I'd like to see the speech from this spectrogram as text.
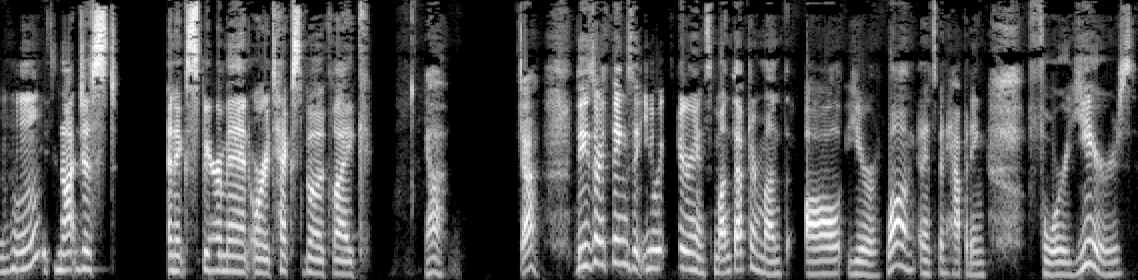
Mhm. It's not just an experiment or a textbook like yeah. Yeah. These are things that you experience month after month all year long, and it's been happening for years.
